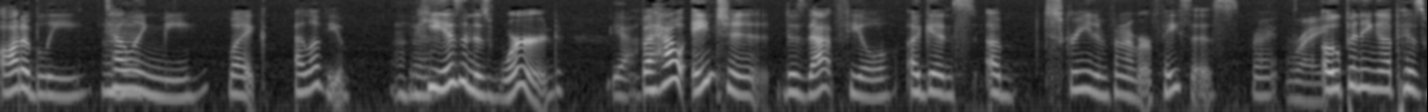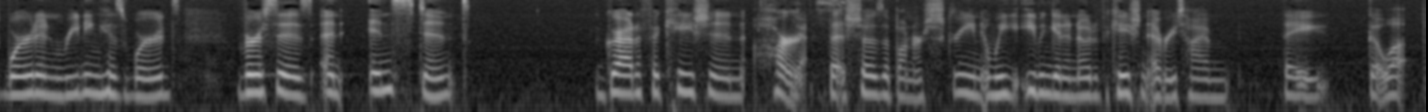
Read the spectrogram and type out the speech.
audibly Mhm. telling me like I love you. Mhm. He is in his word. Yeah. But how ancient does that feel against a screen in front of our faces? right. right. Opening up his word and reading his words versus an instant gratification heart Yes. that shows up on our screen and we even get a notification every time they go up.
